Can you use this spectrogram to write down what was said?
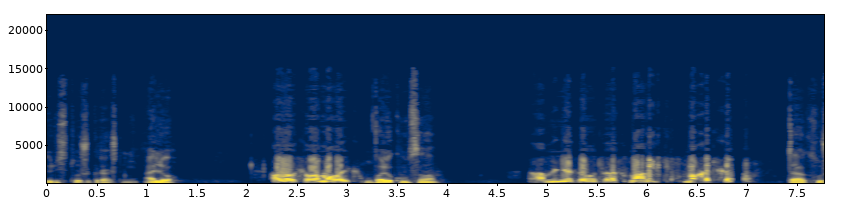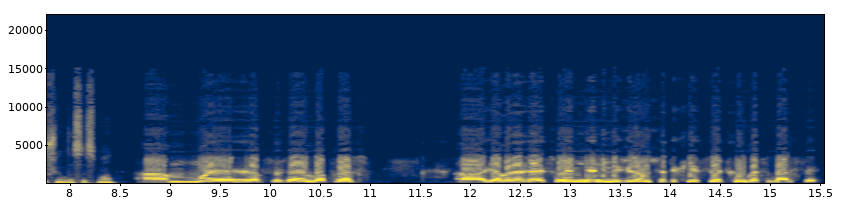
юристы тоже граждане. Алло. Алло, салам алейкум. Валюкум салам. А, меня зовут Осман Махачкала. Так, слушаем вас, Осман. А, мы обсуждаем вопрос. А, я выражаю свое мнение. Мы живем все-таки в светском государстве.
